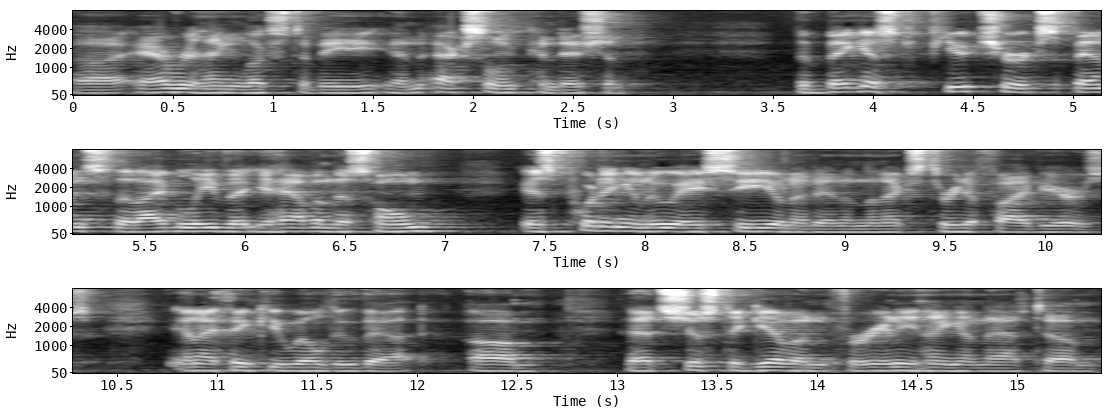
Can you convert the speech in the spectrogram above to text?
Uh, everything looks to be in excellent condition. The biggest future expense that I believe that you have in this home is putting a new AC unit in in the next three to five years. And I think you will do that. Um, that's just a given for anything in that um,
